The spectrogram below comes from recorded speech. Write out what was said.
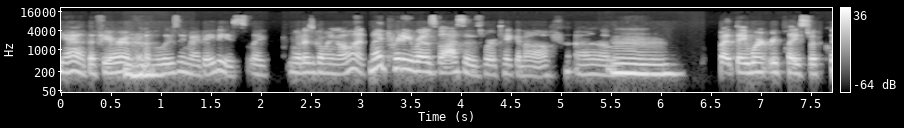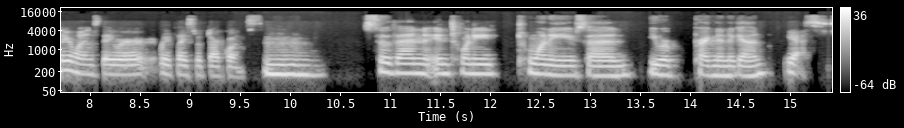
Yeah. The fear of, mm-hmm. of losing my babies. Like, what is going on? My pretty rose glasses were taken off. Um, mm. But they weren't replaced with clear ones. They were replaced with dark ones. Mm. So then in 2020, you said you were pregnant again. Yes.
